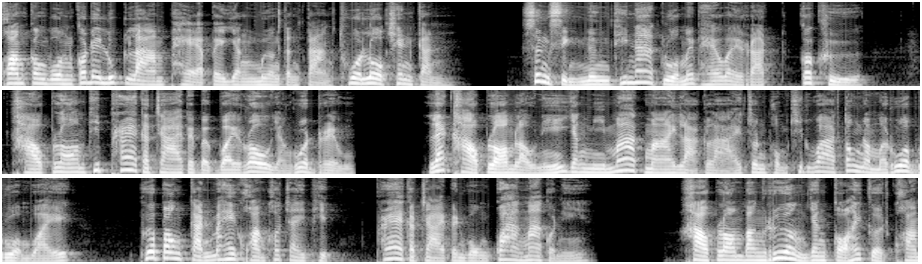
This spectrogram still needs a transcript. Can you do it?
ความกังวลก็ได้ลุกลามแผ่ไปยังเมืองต่างๆ ทั่วโลกเช่นกัน ซึ่งสิ่งหนึ่งที่น่ากลัวไม่แพ้ไวรัสก็คือ ข่าวปลอมที่แพร่กระจายไปแบบไวรัลอย่างรวดเร็ว และข่าวปลอมเหล่านี้ยังมีมากมายหลากหลาย จนผมคิดว่าต้องนำมารวบรวมไว้ เพื่อป้องกันไม่ให้ความเข้าใจผิด แพร่กระจายเป็นวงกว้างมากกว่านี้ ข่าวปลอมบางเรื่องยังก่อให้เกิดความ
